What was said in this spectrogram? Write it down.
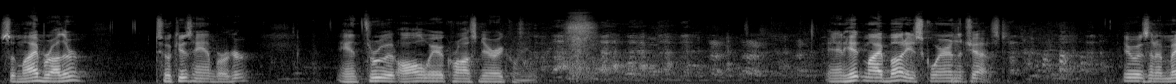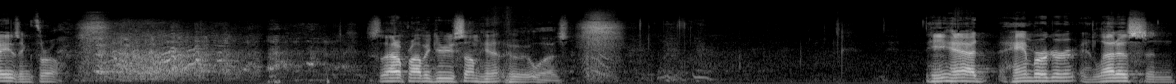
So my brother took his hamburger and threw it all the way across Dairy Queen and hit my buddy square in the chest. It was an amazing throw. So that'll probably give you some hint who it was. He had hamburger and lettuce and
